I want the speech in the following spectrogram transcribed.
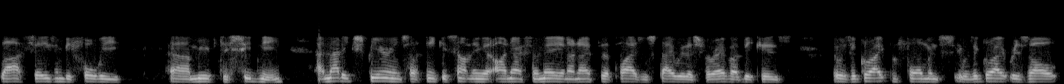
last season before we uh, moved to Sydney. And that experience, I think, is something that I know for me and I know for the players will stay with us forever because it was a great performance. It was a great result.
